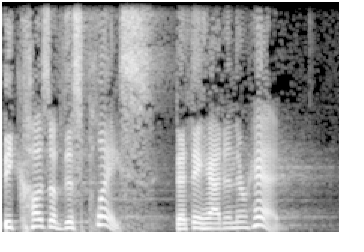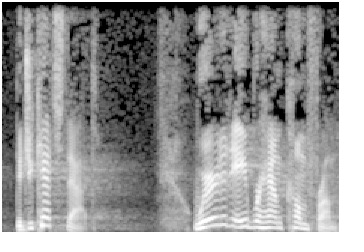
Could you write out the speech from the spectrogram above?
because of this place that they had in their head. Did you catch that? Where did Abraham come from?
